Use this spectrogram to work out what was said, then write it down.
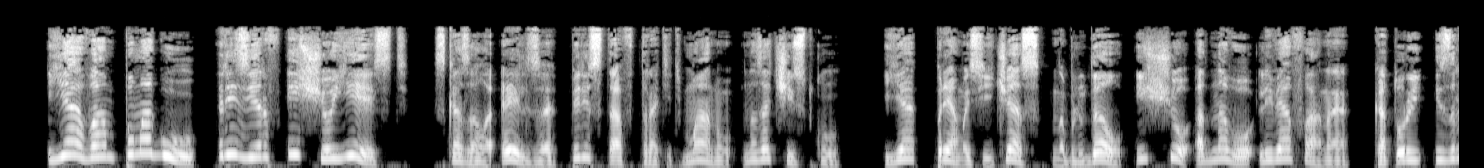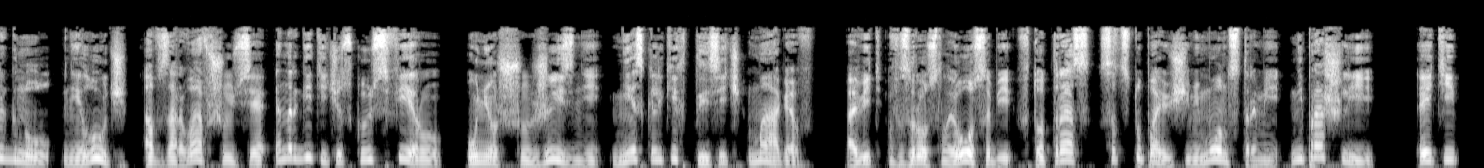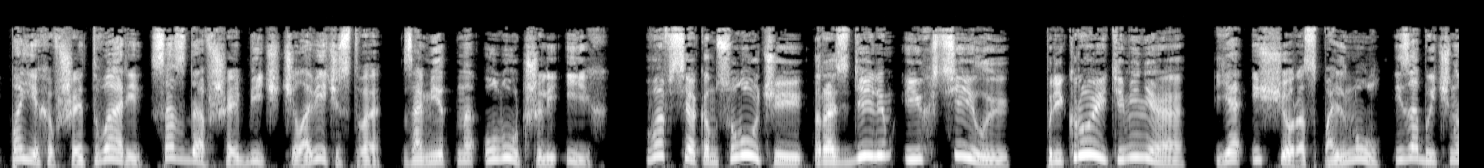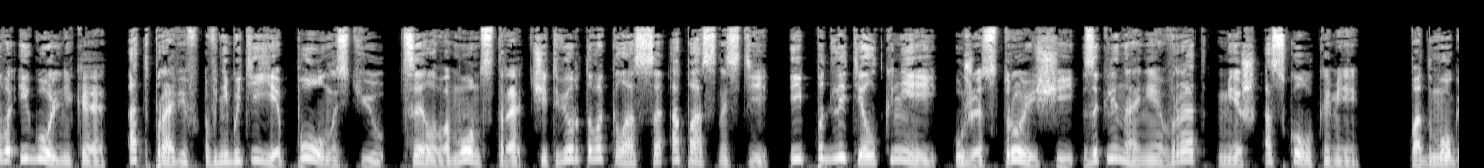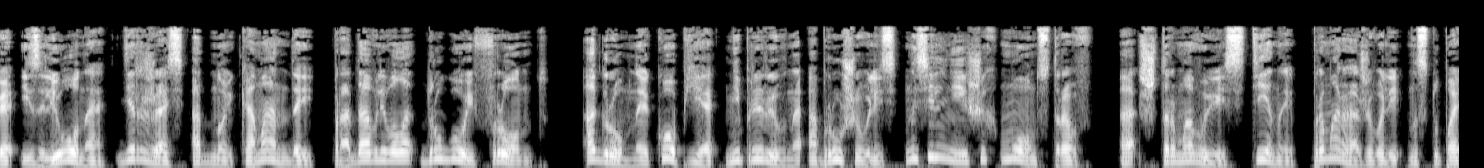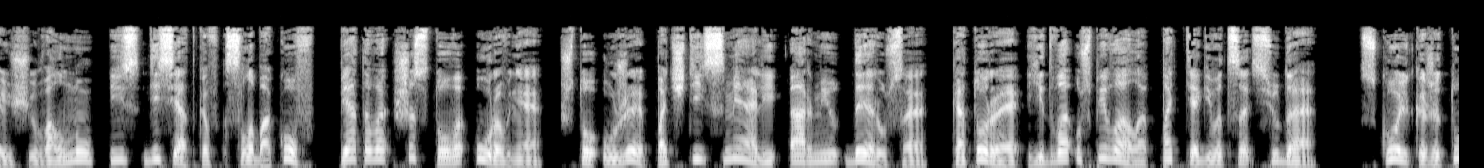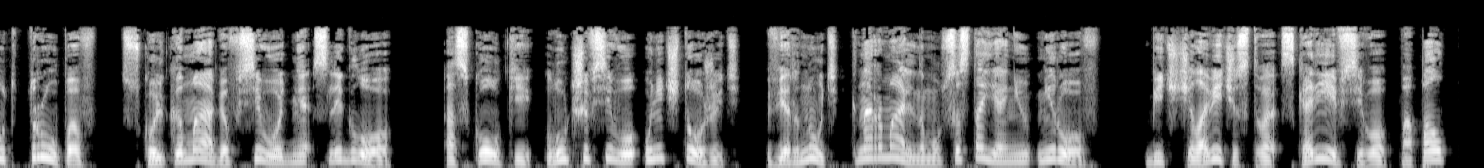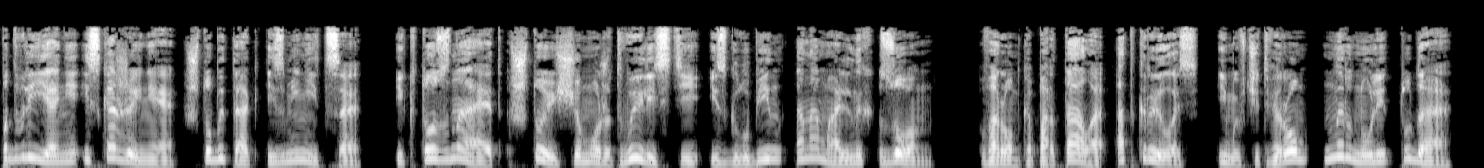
«Я вам помогу, резерв еще есть», — сказала Эльза, перестав тратить ману на зачистку. Я прямо сейчас наблюдал еще одного Левиафана, который изрыгнул не луч, а взорвавшуюся энергетическую сферу, унесшую жизни нескольких тысяч магов. А ведь взрослые особи в тот раз с отступающими монстрами не прошли. Эти поехавшие твари, создавшие бич человечества, заметно улучшили их. Во всяком случае, разделим их силы. Прикройте меня. Я еще раз пальнул из обычного игольника, отправив в небытие полностью целого монстра четвертого класса опасности, и подлетел к ней, уже строящий заклинание врат меж осколками. Подмога из Леона, держась одной командой, продавливала другой фронт. Огромные копья непрерывно обрушивались на сильнейших монстров, а штормовые стены промораживали наступающую волну из десятков слабаков пятого-шестого уровня, что уже почти смяли армию Деруса, которая едва успевала подтягиваться сюда. Сколько же тут трупов, сколько магов сегодня слегло. Осколки лучше всего уничтожить, вернуть к нормальному состоянию миров. Бич человечества, скорее всего, попал под влияние искажения, чтобы так измениться. И кто знает, что еще может вылезти из глубин аномальных зон. Воронка портала открылась, и мы вчетвером нырнули туда.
